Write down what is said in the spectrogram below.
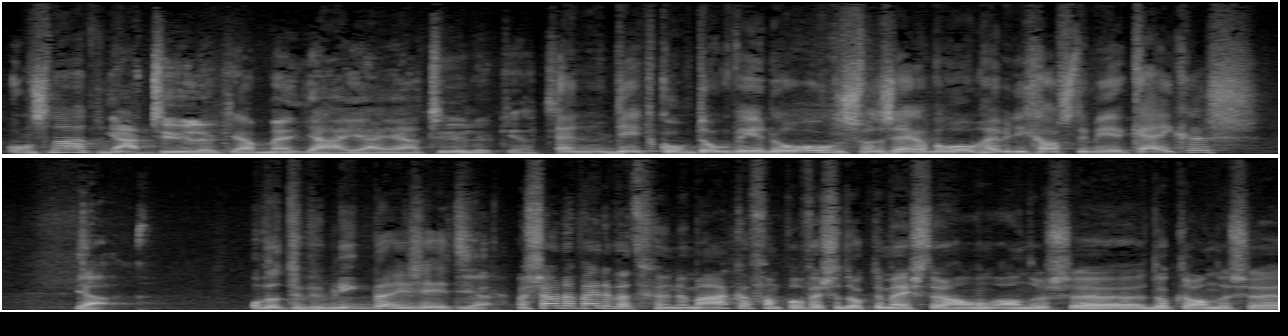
ons na te doen. Ja, tuurlijk. Ja, maar- ja, ja, ja, tuurlijk. Ja, tuurlijk. En dit komt ook weer door ons. Van zeggen, waarom hebben die gasten meer kijkers? ja. Omdat er publiek bij zit. Ja. Maar zouden wij er wat kunnen maken van professor Dr. Meester Anders, eh Dr. Anders eh,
